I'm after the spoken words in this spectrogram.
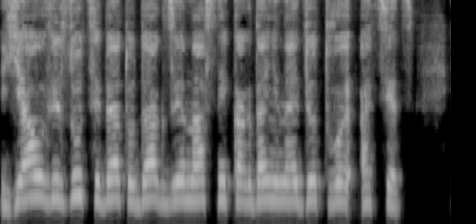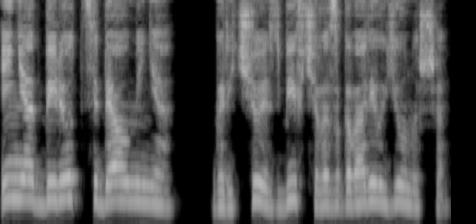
«Я увезу тебя туда, где нас никогда не найдет твой отец и не отберет тебя у меня», горячо и сбивчиво заговорил юноша.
